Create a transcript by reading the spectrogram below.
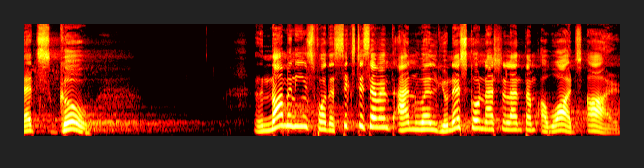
let's go The nominees for the 67th annual UNESCO National Anthem Awards are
